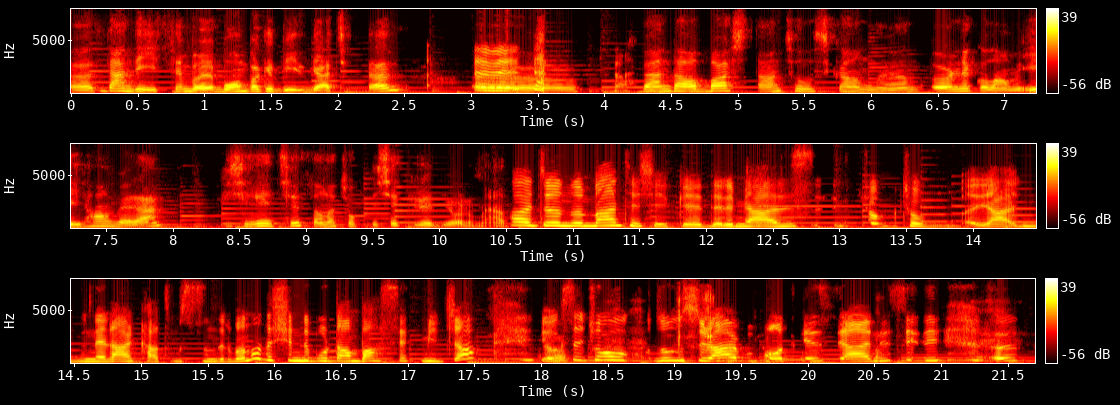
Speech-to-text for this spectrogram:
Ee, sen de iyisin. Böyle bomba gibiyiz gerçekten. Evet. Ee, ben daha baştan çalışkanlığın, örnek olan ve ilham veren kişiliğin için sana çok teşekkür ediyorum hayatım. Ha canım ben teşekkür ederim. Yani çok çok yani neler katmışsındır bana da şimdi buradan bahsetmeyeceğim. Yoksa çok uzun sürer bu podcast yani. Seni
